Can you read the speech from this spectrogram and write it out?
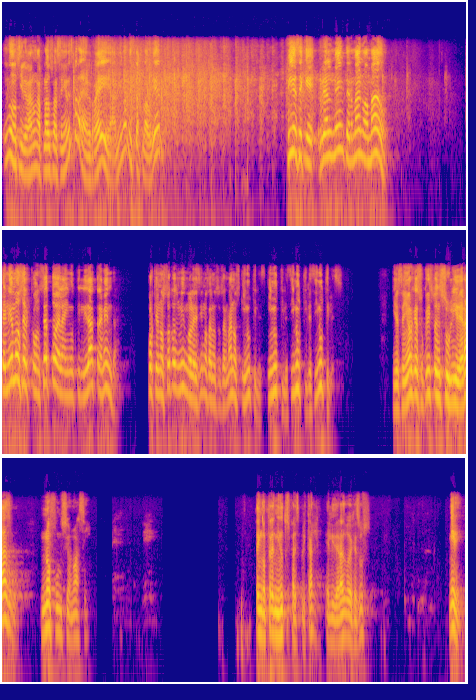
No, si le dan un aplauso al Señor es para el rey, a mí no me está aplaudiendo. Fíjese que realmente, hermano amado, tenemos el concepto de la inutilidad tremenda, porque nosotros mismos le decimos a nuestros hermanos inútiles, inútiles, inútiles, inútiles. Y el Señor Jesucristo en su liderazgo no funcionó así. Tengo tres minutos para explicarle el liderazgo de Jesús. Mire,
